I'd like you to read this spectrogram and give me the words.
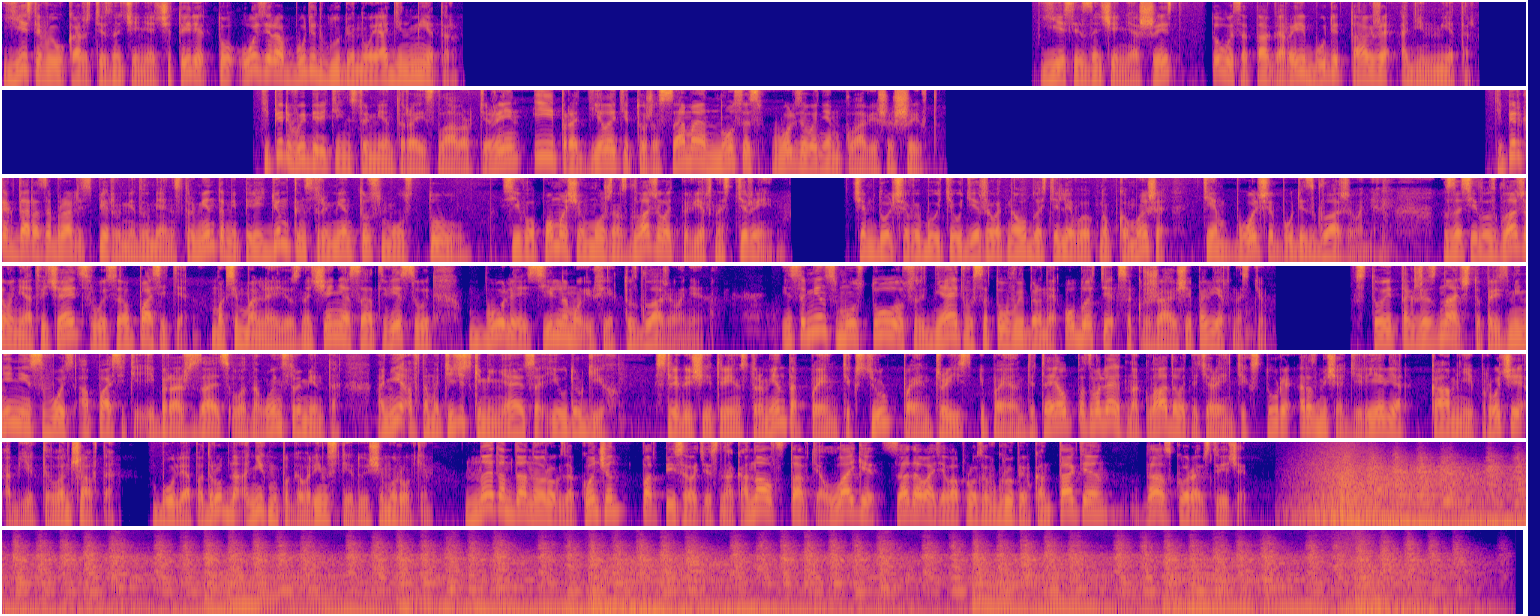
Если вы укажете значение 4, то озеро будет глубиной 1 метр. Если значение 6, то высота горы будет также 1 метр. Теперь выберите инструмент Raise Lower Terrain и проделайте то же самое, но с использованием клавиши Shift. Теперь, когда разобрались с первыми двумя инструментами, перейдем к инструменту Smooth Tool. С его помощью можно сглаживать поверхность Terrain. Чем дольше вы будете удерживать на области левую кнопку мыши, тем больше будет сглаживания. За силу сглаживания отвечает свойство opacity. Максимальное ее значение соответствует более сильному эффекту сглаживания. Инструмент Smooth Tool усредняет высоту выбранной области с окружающей поверхностью. Стоит также знать, что при изменении свойств opacity и brush size у одного инструмента, они автоматически меняются и у других. Следующие три инструмента Paint Texture, Paint Trees и Paint Detail позволяют накладывать на террейн текстуры, размещать деревья, камни и прочие объекты ландшафта. Более подробно о них мы поговорим в следующем уроке. На этом данный урок закончен. Подписывайтесь на канал, ставьте лайки, задавайте вопросы в группе ВКонтакте. До скорой встречи!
